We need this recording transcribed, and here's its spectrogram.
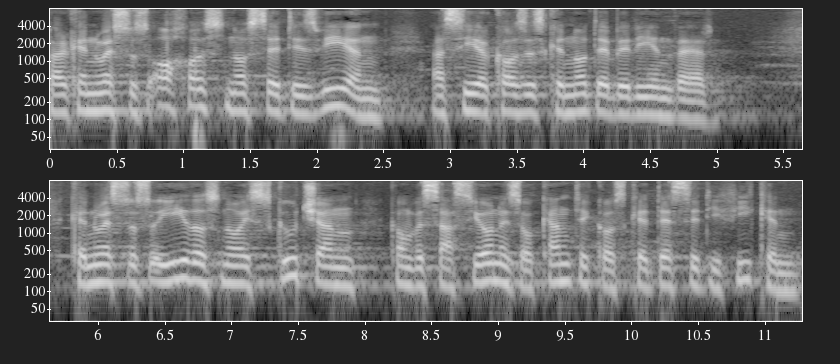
para que nuestros ojos no se desvíen hacia cosas que no deberían ver, que nuestros oídos no escuchan conversaciones o cánticos que desedifiquen,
